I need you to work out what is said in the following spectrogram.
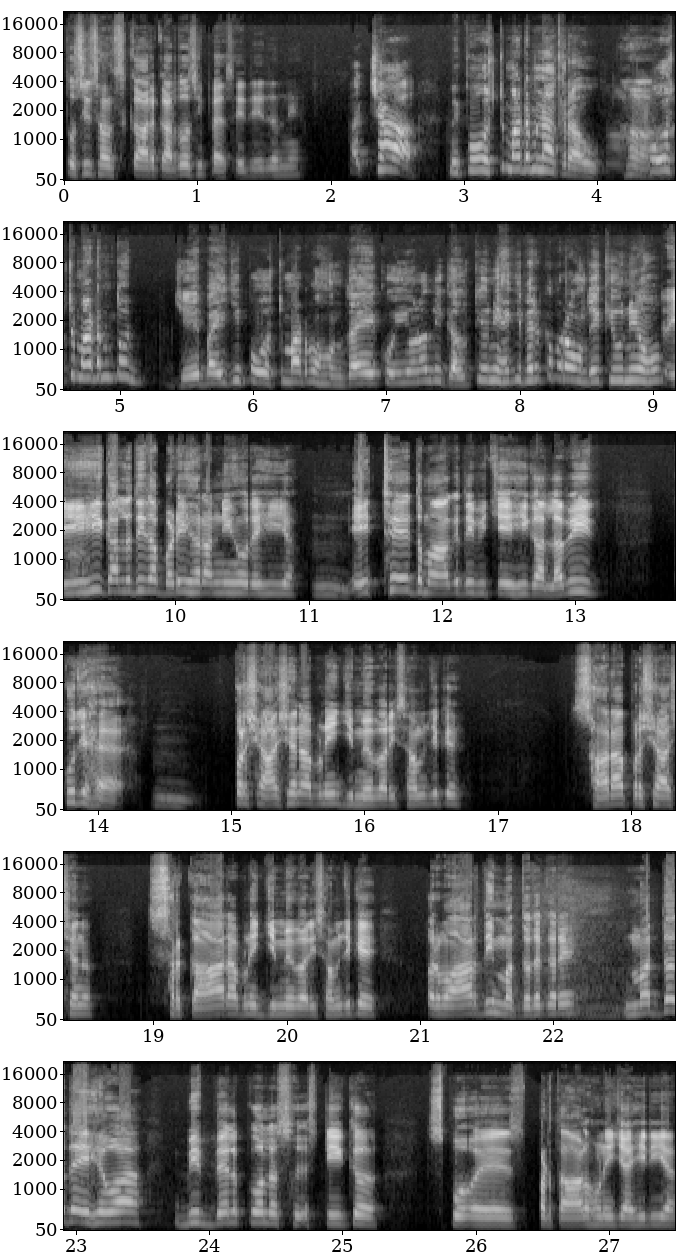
ਤੁਸੀਂ ਸੰਸਕਾਰ ਕਰ ਦਿਓ ਅਸੀਂ ਪੈਸੇ ਦੇ ਦਿੰਦੇ ਹਾਂ ਅੱਛਾ ਵੀ ਪੋਸਟਮਾਰਟਮ ਨਾ ਕਰਾਓ। ਪੋਸਟਮਾਰਟਮ ਤੋਂ ਜੇ ਬਾਈ ਜੀ ਪੋਸਟਮਾਰਟਮ ਹੁੰਦਾ ਏ ਕੋਈ ਉਹਨਾਂ ਦੀ ਗਲਤੀ ਨਹੀਂ ਹੈਗੀ ਫਿਰ ਘਬਰਾਉਂਦੇ ਕਿਉਂ ਨਹੀਂ ਉਹ? ਇਹੀ ਗੱਲ ਦੀ ਤਾਂ ਬੜੀ ਹੈਰਾਨੀ ਹੋ ਰਹੀ ਆ। ਇੱਥੇ ਦਿਮਾਗ ਦੇ ਵਿੱਚ ਇਹੀ ਗੱਲ ਆ ਵੀ ਕੁਝ ਹੈ। ਪ੍ਰਸ਼ਾਸਨ ਆਪਣੀ ਜ਼ਿੰਮੇਵਾਰੀ ਸਮਝ ਕੇ ਸਾਰਾ ਪ੍ਰਸ਼ਾਸਨ ਸਰਕਾਰ ਆਪਣੀ ਜ਼ਿੰਮੇਵਾਰੀ ਸਮਝ ਕੇ ਪਰਿਵਾਰ ਦੀ ਮਦਦ ਕਰੇ। ਮਦਦ ਇਹੋ ਆ ਵੀ ਬਿਲਕੁਲ ਸਟੀਕ ਪੜਤਾਲ ਹੋਣੀ ਚਾਹੀਦੀ ਆ।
